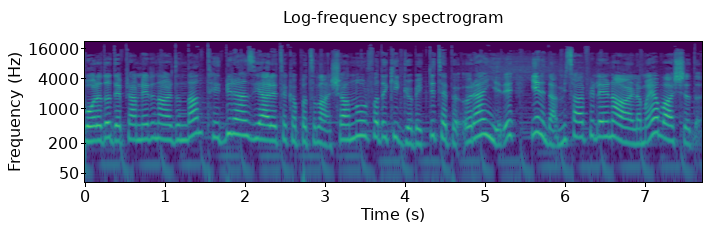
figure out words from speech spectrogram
Bu arada depremlerin ardından tedbiren ziyarete kapatılan Şanlıurfa'daki Göbekli Tepe öğren yeri yeniden misafirlerini ağırlamaya başladı.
